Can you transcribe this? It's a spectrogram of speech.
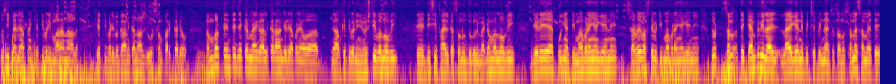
ਤੁਸੀਂ ਪਹਿਲੇ ਆਪਣੇ ਖੇਤੀਬਾੜੀ ਮਾਹਰਾਂ ਨਾਲ ਖੇਤੀਬਾੜੀ ਵਿਗਿਆਨਕਾਂ ਨਾਲ ਜ਼ਰੂਰ ਸੰਪਰਕ ਕਰਿਓ। ਨੰਬਰ 3 ਤੇ ਜੇਕਰ ਮੈਂ ਗੱਲ ਕਰਾਂ ਜਿਹੜੇ ਆਪਣੇ ਪੰਜਾਬ ਖੇਤੀਬਾੜੀ ਯੂਨੀਵਰਸਿਟੀ ਵੱਲੋਂ ਵੀ ਤੇ ਡੀਸੀ ਫਾਈਲ ਕਾ ਸੋਨੂ ਦੁਗਲ ਮੈਡਮ ਵੱਲੋਂ ਵੀ ਜਿਹੜੇ ਹੈ ਪੂਰੀਆਂ ਟੀਮਾਂ ਬਣਾਈਆਂ ਗਈਆਂ ਨੇ ਸਰਵੇ ਵਾਸਤੇ ਵੀ ਟੀਮਾਂ ਬਣਾਈਆਂ ਗਈਆਂ ਨੇ, ਜੋ ਸਮ, ਤੇ ਕੈਂਪ ਵੀ ਲਾਏ ਲਾਏ ਗਏ ਨੇ ਪਿੱਛੇ ਪਿੰਡਾਂ 'ਚ ਤੁਹਾਨੂੰ ਸਮੇਂ-ਸਮੇਂ ਤੇ,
